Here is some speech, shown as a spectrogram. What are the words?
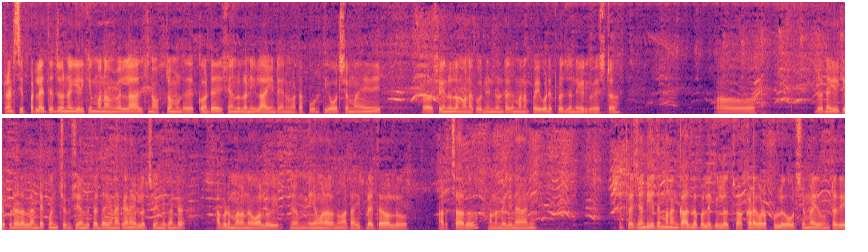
ఫ్రెండ్స్ ఇప్పట్లో అయితే జొన్నగిరికి మనం వెళ్ళాల్సిన అవసరం ఉండదు. ఎక్కువ అంటే చేనులలో నీళ్ళు ఆగి ఉంటాయి అనమాట పూర్తిగా వర్షం అనేది చేనులో మనకు నిండు ఉంటుంది. మనం పోయి కూడా ఇప్పుడు జొన్నగిరికి వేస్ట్. జొన్నగిరికి ఎప్పుడు వెళ్ళాలంటే కొంచెం చేనులు పెద్ద అయినాకైనా వెళ్ళొచ్చు. ఎందుకంటే అప్పుడు మనల్ని వాళ్ళు ఏమన్నారనమాట ఇప్పుడైతే వాళ్ళు అరచారు. మనం వెళ్ళినా కానీ ప్రజెంట్ అయితే మనం గాజులపల్లికి వెళ్ళొచ్చు. అక్కడ కూడా ఫుల్గా వర్షం అనేది ఉంటుంది.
